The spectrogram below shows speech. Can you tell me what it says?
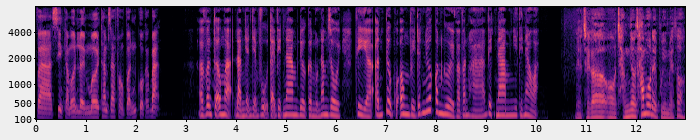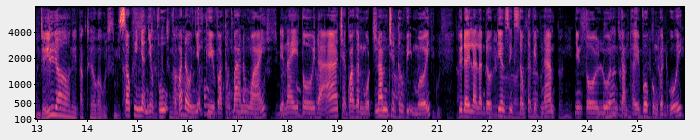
và xin cảm ơn lời mời tham gia phỏng vấn của các bạn. À, vâng thưa ông ạ, đảm nhận nhiệm vụ tại Việt Nam được gần một năm rồi, thì à, ấn tượng của ông về đất nước, con người và văn hóa Việt Nam như thế nào ạ? 네, 제가 어, 작년 3월에 부임해서 이제 1년이 딱 되어가고 있습니다. Sau khi nhận nhiệm vụ và bắt đầu nhiệm kỳ vào tháng 3 năm ngoái, đến nay tôi đã trải qua gần một năm trên cương vị mới. Tuy đây là lần đầu tiên sinh sống tại Việt Nam, nhưng tôi luôn cảm thấy vô cùng gần gũi.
